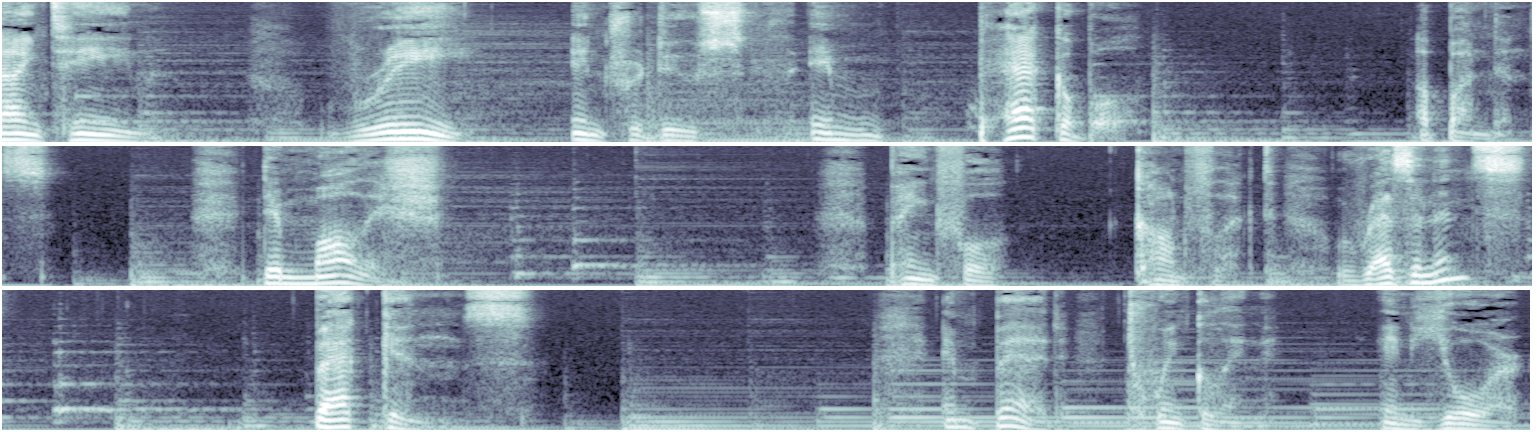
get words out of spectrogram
19. Reintroduce impeccable abundance. Demolish painful conflict. Resonance beckons. Embed twinkling in your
